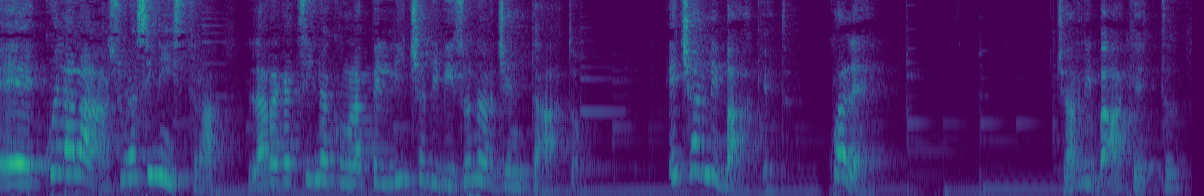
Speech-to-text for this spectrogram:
E quella là, sulla sinistra, la ragazzina con la pelliccia di visone argentato. E Charlie Bucket, qual è? Charlie Bucket?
